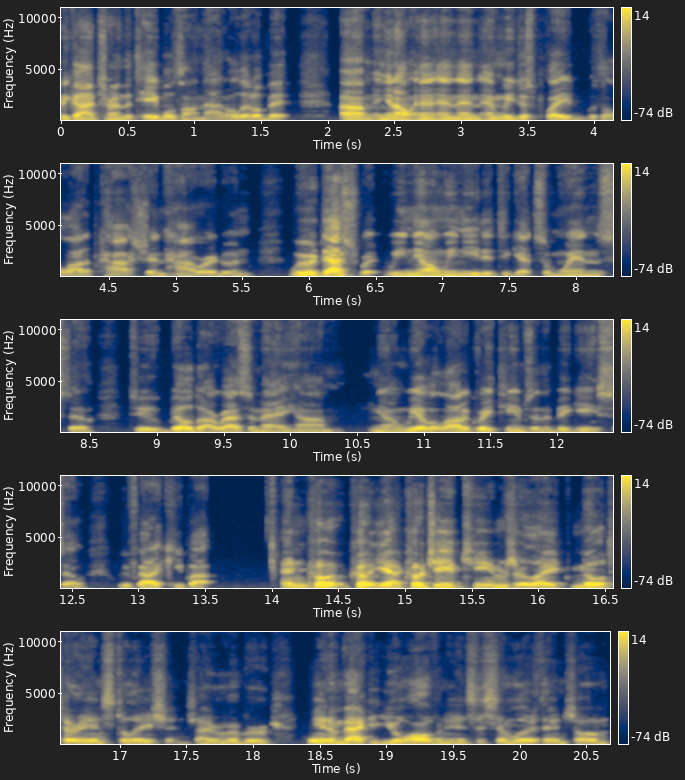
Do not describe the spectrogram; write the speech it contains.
we kind of turned the tables on that a little bit. Um, you know, and, and and we just played with a lot of passion, Howard, and we were desperate. We know we needed to get some wins to to build our resume. Um, you know, we have a lot of great teams in the Big East, so we've got to keep up. And co- co- yeah, Coach Abe teams are like military installations. I remember being them back at U Albany. It's a similar thing. So I'm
